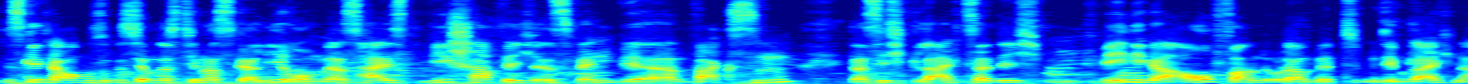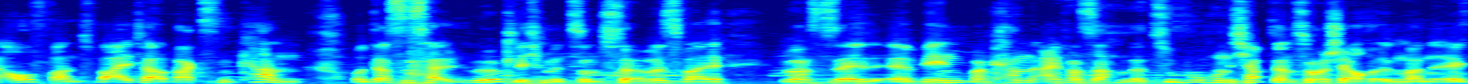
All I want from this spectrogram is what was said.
es geht ja auch so ein bisschen um das Thema Skalierung. Ne? Das heißt, wie schaffe ich es, wenn wir wachsen, dass ich gleichzeitig mit weniger Aufwand oder mit, mit dem gleichen Aufwand weiter wachsen kann? Und das ist halt möglich mit so einem Service, weil du hast es erwähnt, man kann einfach Sachen dazu buchen. Ich habe dann zum Beispiel auch irgendwann äh,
